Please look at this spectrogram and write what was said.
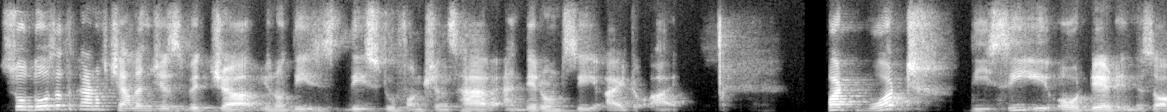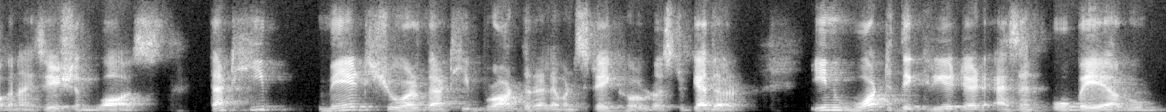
So those are the kind of challenges which uh, you know these these two functions have, and they don't see eye to eye. But what the CEO did in this organization was that he made sure that he brought the relevant stakeholders together in what they created as an Obeya room.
